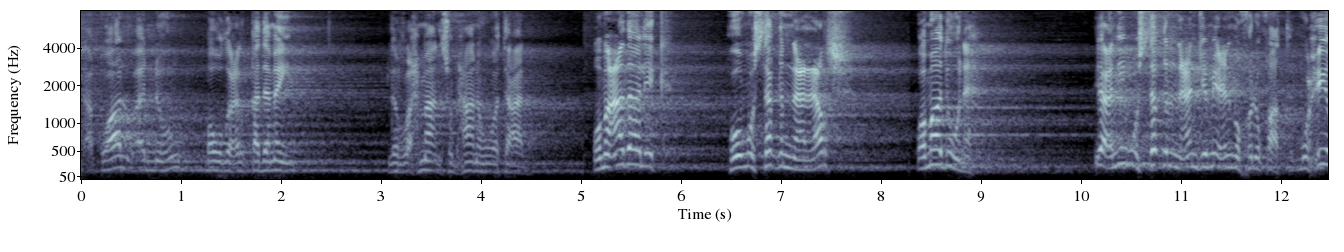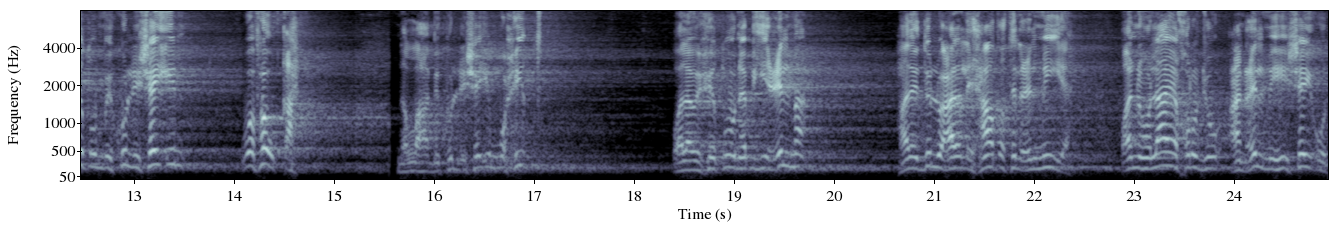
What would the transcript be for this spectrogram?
الأقوال وأنه موضع القدمين للرحمن سبحانه وتعالى. ومع ذلك هو مستغن عن العرش وما دونه. يعني مستغن عن جميع المخلوقات محيط بكل شيء وفوقه. إن الله بكل شيء محيط ولا يحيطون به علما. هذا يدل على الإحاطة العلمية وأنه لا يخرج عن علمه شيء.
